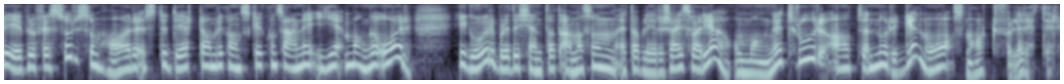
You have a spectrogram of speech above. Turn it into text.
BI-professor som har studert det amerikanske konsernet i mange år. I går ble det kjent at Amazon etablerer seg i Sverige, og mange tror at Norge nå snart følger etter.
